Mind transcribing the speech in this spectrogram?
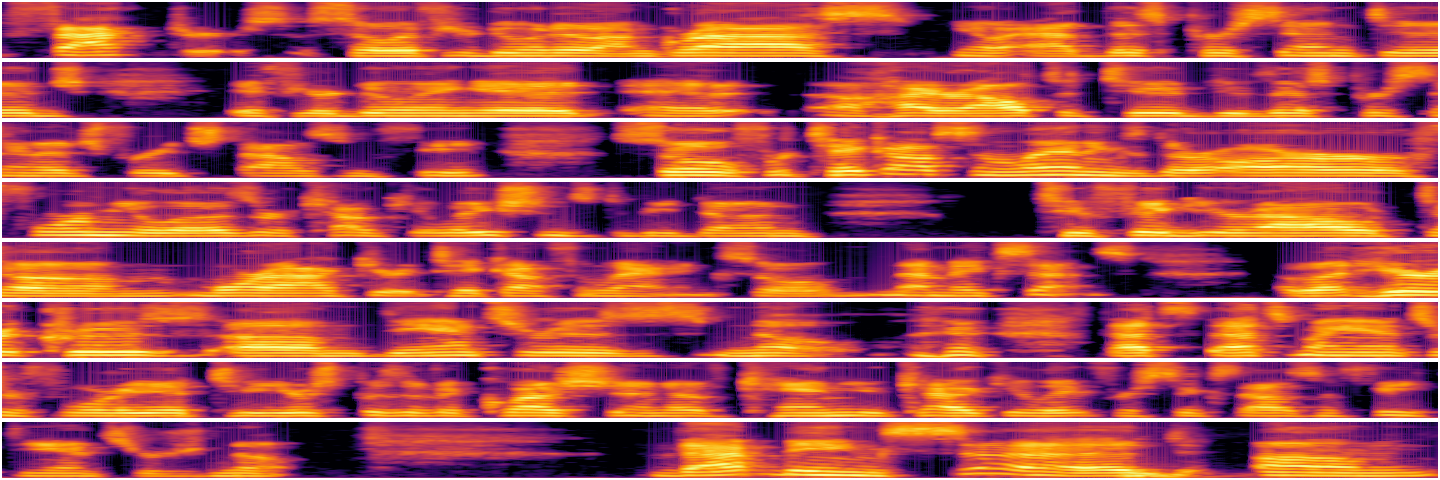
factors. So if you're doing it on grass, you know, add this percentage. If you're doing it at a higher altitude, do this percentage for each thousand feet. So for takeoffs and landings, there are formulas or calculations to be done to figure out um, more accurate takeoff and landing. So that makes sense. But here at Cruise, um, the answer is no. that's that's my answer for you to your specific question of can you calculate for 6,000 feet? The answer is no. That being said, um,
